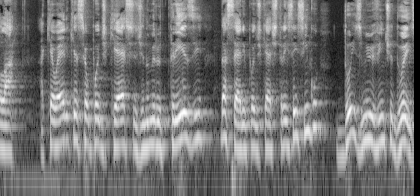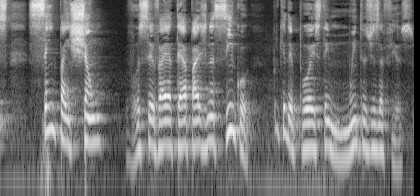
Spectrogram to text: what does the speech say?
Olá, aqui é o Eric, esse é o podcast de número 13 da série Podcast 365 2022. Sem paixão, você vai até a página 5, porque depois tem muitos desafios.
